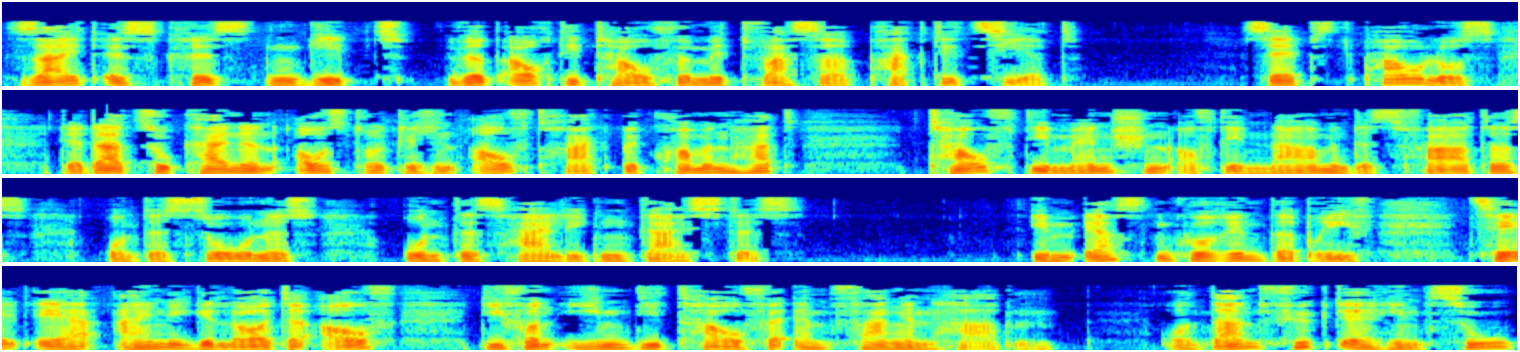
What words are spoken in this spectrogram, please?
Seit es Christen gibt, wird auch die Taufe mit Wasser praktiziert. Selbst Paulus, der dazu keinen ausdrücklichen Auftrag bekommen hat, tauft die Menschen auf den Namen des Vaters und des Sohnes und des Heiligen Geistes. Im ersten Korintherbrief zählt er einige Leute auf, die von ihm die Taufe empfangen haben. Und dann fügt er hinzu,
